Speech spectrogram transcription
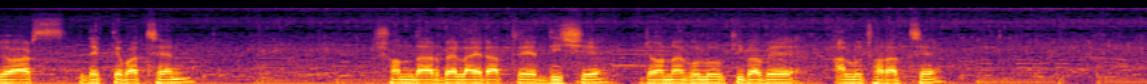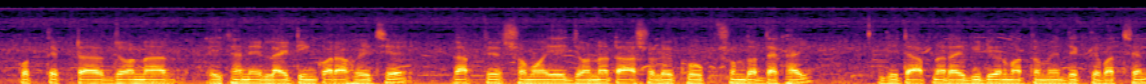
ভিউয়ার্স দেখতে পাচ্ছেন। সন্ধ্যার বেলায় রাত্রের দৃশ্যে ঝর্ণাগুলোর কীভাবে আলো ছড়াচ্ছে। প্রত্যেকটা ঝর্ণার এইখানে লাইটিং করা হয়েছে। রাত্রের সময় এই ঝর্ণাটা আসলে খুব সুন্দর দেখায়, যেটা আপনারা এই ভিডিওর মাধ্যমে দেখতে পাচ্ছেন।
